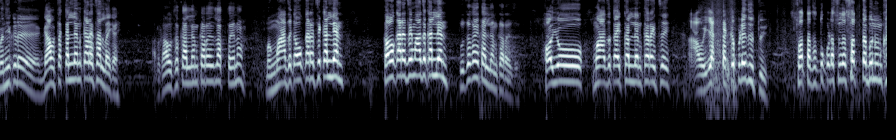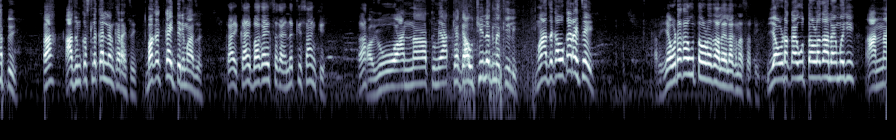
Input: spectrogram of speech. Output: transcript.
पण इकडे गावचा कल्याण करायला चाललंय काय? अरे गावचं कल्याण करायचं लागतंय ना. मग माझं गाव करायचं कल्याण? कवा करायचंय माझं कल्याण? तुझं काय कल्याण करायचं हयो माझं काय कल्याण करायचंय? अहो एकटा कपडे धुतोय. स्वतःचा तुकडा सुद्धा स्वतः बनवून खातोय. हा? अजून कसलं कल्याण करायचंय? बघा काहीतरी माझं. काय काय बघायचं काय? नक्की सांग की? अयो अण्णा तुम्ही अख्ख्या गावची लग्न केली. माझं गाव करायचंय. अरे एवढा काय उतावळा झालाय लग्नासाठी? एवढा काय उतावळा झालाय म्हणजे? अण्णा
